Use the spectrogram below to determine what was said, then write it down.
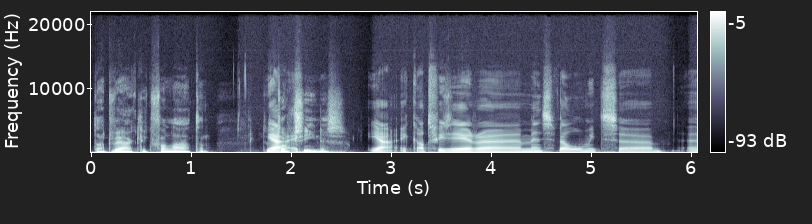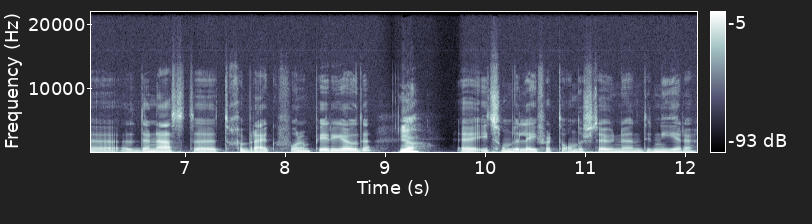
daadwerkelijk verlaten? De Ja, ik- toxines. Ja, ik adviseer eh, mensen wel om iets eh, daarnaast eh, te gebruiken voor een periode. Ja, Eh, iets om de lever te ondersteunen en de nieren.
